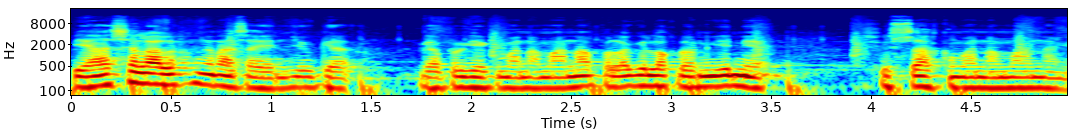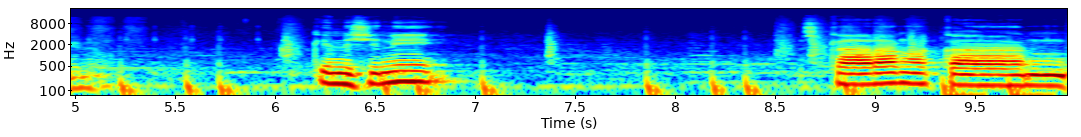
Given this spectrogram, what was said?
biasa lah ngerasain juga nggak pergi ke mana-mana apalagi lockdown gini ya susah ke mana-mana gitu. Mungkin di sini sekarang akan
